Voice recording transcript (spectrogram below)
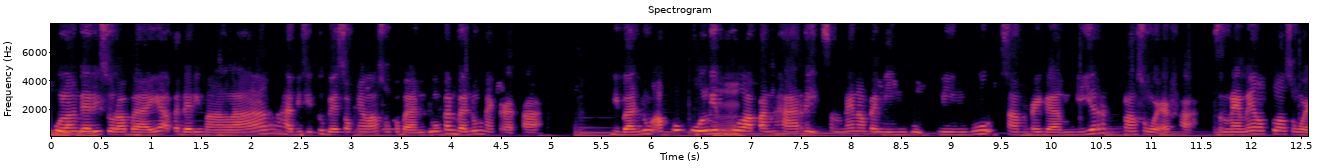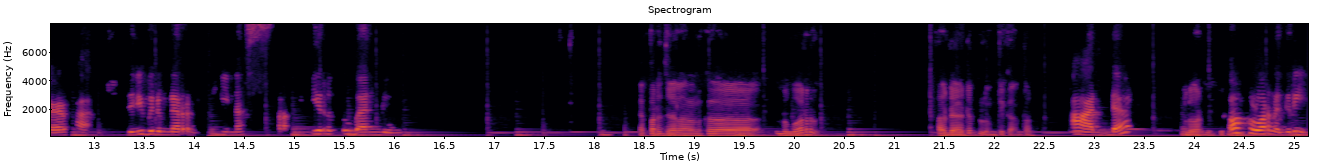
pulang minggu- dari Surabaya apa dari Malang habis itu besoknya langsung ke Bandung. Kan Bandung naik kereta di Bandung aku pulin Hmm. tuh 8 hari Senin sampai Minggu. Minggu sampai Gambir langsung WFH Seninnya tuh langsung WFH jadi benar-benar dinas terakhir tuh Bandung. Eh, perjalanan ke luar ada ada belum di kantor? Ada. Luar negeri. Oh keluar negeri?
